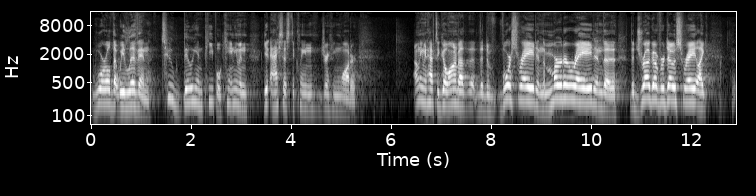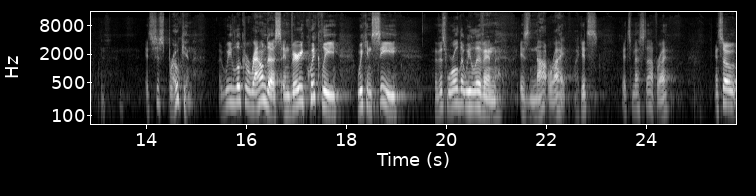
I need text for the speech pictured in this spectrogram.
world that we live in. 2 billion people can't even get access to clean drinking water. I don't even have to go on about the, the divorce rate and the murder rate and the, the drug overdose rate. Like, it's just broken. We look around us, and very quickly we can see that this world that we live in is not right. Like, it's, it's messed up, right? And so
